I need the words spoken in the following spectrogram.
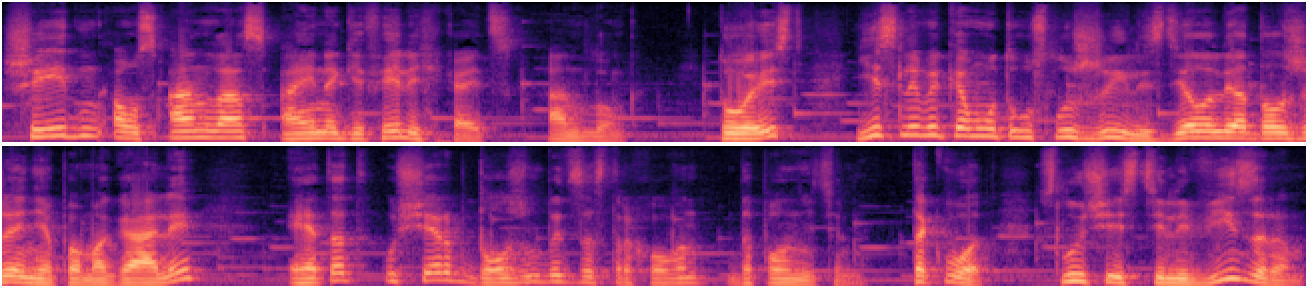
Schäden aus Anlass einer Gefälligkeitshandlung. То есть, если вы кому-то услужили, сделали одолжение, помогали, этот ущерб должен быть застрахован дополнительно. Так вот, в случае с телевизором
